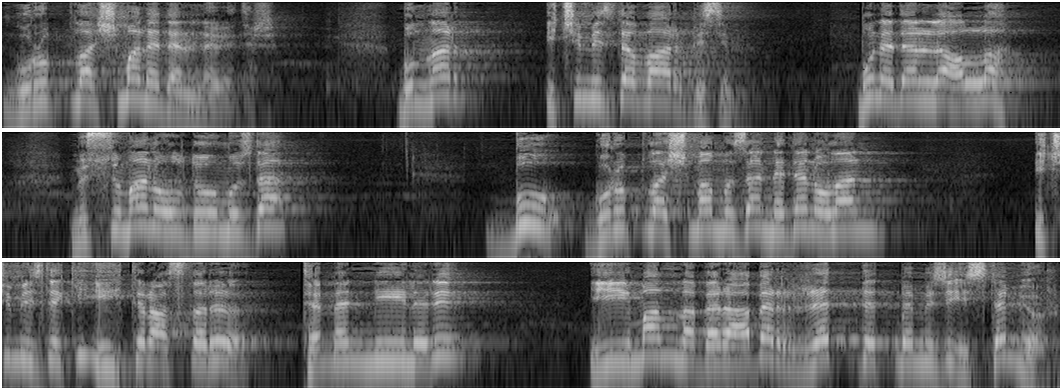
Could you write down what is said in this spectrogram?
gruplaşma nedenleridir. Bunlar içimizde var bizim. Bu nedenle Allah Müslüman olduğumuzda bu gruplaşmamıza neden olan içimizdeki ihtirasları, temennileri imanla beraber reddetmemizi istemiyor.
